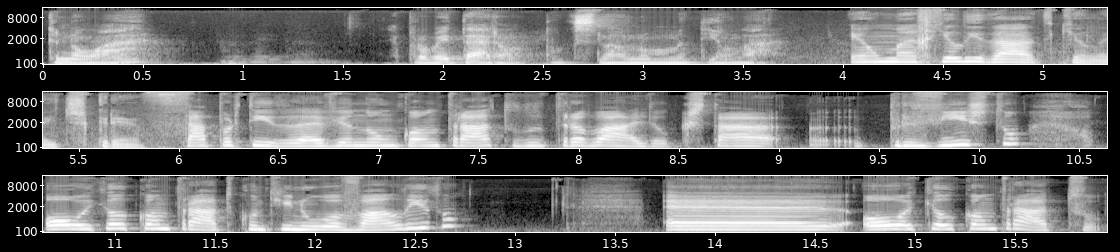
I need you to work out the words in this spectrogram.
que não há, aproveitaram, porque senão não me metiam lá. É uma realidade que a lei descreve. Está a partir de havendo um contrato de trabalho que está uh, previsto, ou aquele contrato continua válido, Uh, ou aquele contrato,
